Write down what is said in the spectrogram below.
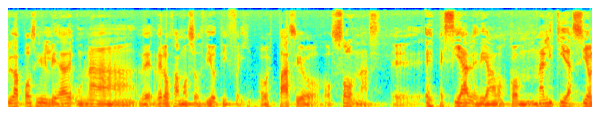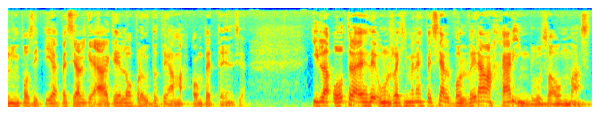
la posibilidad de una de, los famosos duty free o espacios o zonas eh, especiales digamos con una liquidación impositiva especial que haga que los productos tengan más competencia y la otra es de un régimen especial volver a bajar incluso aún más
